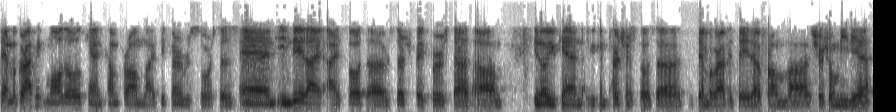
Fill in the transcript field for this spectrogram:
demographic model can come from like different resources, and indeed, I, I saw the research papers that um, you know you can you can purchase those uh, demographic data from uh, social media.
